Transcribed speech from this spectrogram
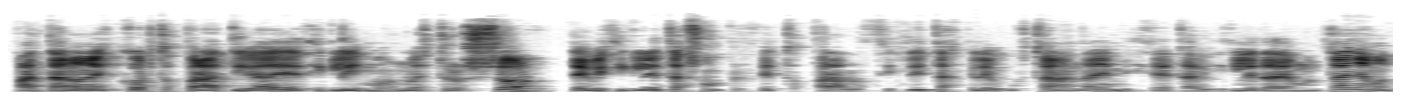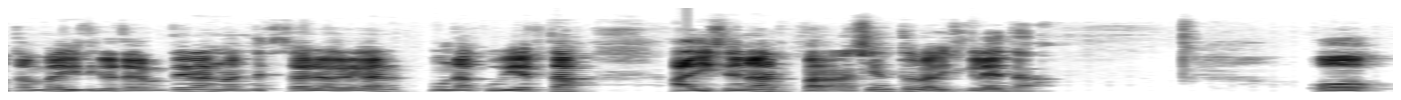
Pantalones cortos para actividades de ciclismo. Nuestros shorts de bicicleta son perfectos para los ciclistas que les gustan andar en bicicleta. Bicicleta de montaña, mountain bike, bicicleta de carretera. No es necesario agregar una cubierta adicional para el asiento de la bicicleta. O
